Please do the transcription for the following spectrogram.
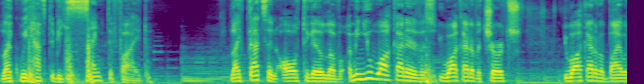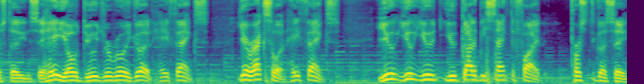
Like we have to be sanctified. Like that's an altogether level. I mean, you walk out of this, you walk out of a church, you walk out of a Bible study and say, "Hey, yo, dude, you're really good. Hey, thanks. You're excellent. Hey, thanks. You, you, you, you got to be sanctified." Person's gonna say,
